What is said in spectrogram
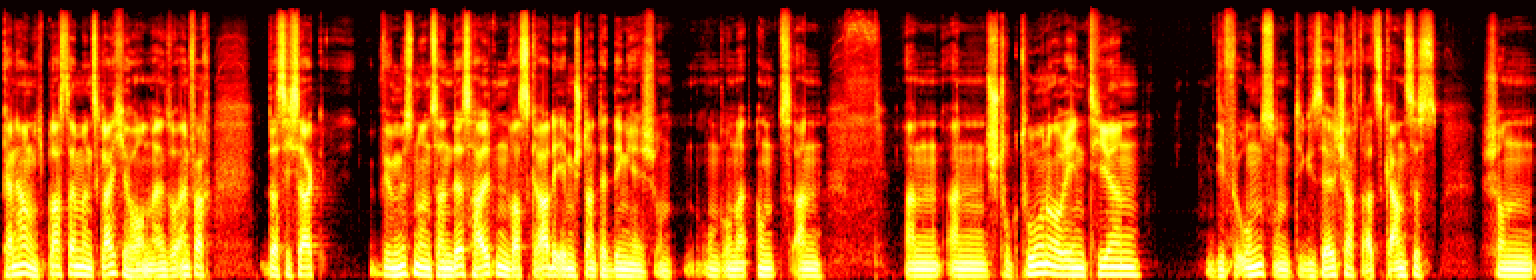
keine Ahnung, ich blase da immer ins gleiche Horn. Also einfach, dass ich sage, wir müssen uns an das halten, was gerade eben Stand der Dinge ist und, und, und uns an, an, an Strukturen orientieren, die für uns und die Gesellschaft als Ganzes schon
